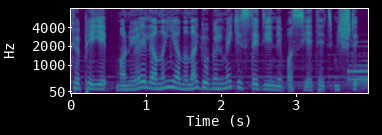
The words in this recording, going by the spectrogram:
köpeği Manuela'nın yanına gömülmek istediğini vasiyet etmişti.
